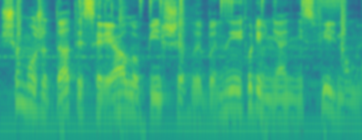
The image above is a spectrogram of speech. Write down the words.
що може дати серіалу більше глибини в порівнянні з фільмами.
